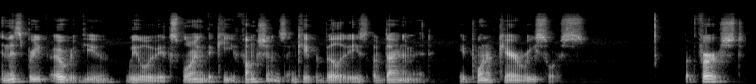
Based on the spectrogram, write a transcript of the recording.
In this brief overview, we will be exploring the key functions and capabilities of Dynamed, a point-of-care resource. But first,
